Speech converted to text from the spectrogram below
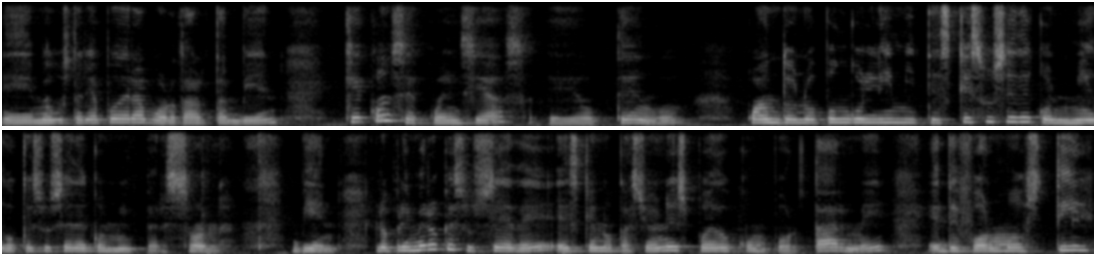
Eh, me gustaría poder abordar también qué consecuencias eh, obtengo cuando no pongo límites, qué sucede conmigo, qué sucede con mi persona. Bien, lo primero que sucede es que en ocasiones puedo comportarme eh, de forma hostil,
